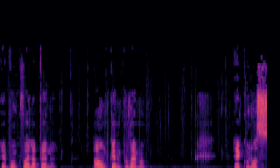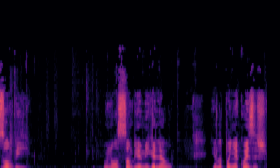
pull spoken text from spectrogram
É bom que vale a pena. Há um pequeno problema. É que o nosso zombie, o nosso zombie amigalhão, ele apanha coisas.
